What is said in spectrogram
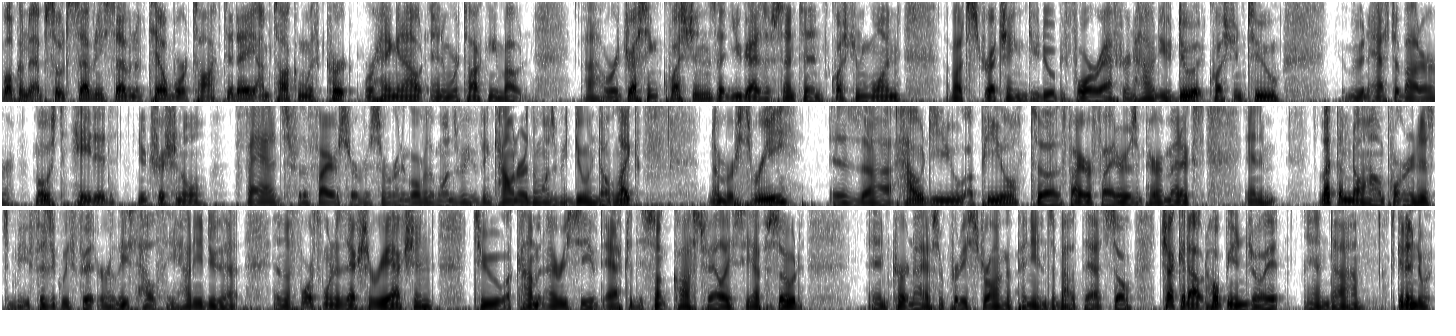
Welcome to episode 77 of Tailboard Talk. Today I'm talking with Kurt. We're hanging out and we're talking about, uh, we're addressing questions that you guys have sent in. Question one about stretching Do you do it before or after, and how do you do it? Question two, we've been asked about our most hated nutritional fads for the fire service. So we're going to go over the ones we've encountered, the ones we do and don't like. Number three is uh, how do you appeal to firefighters and paramedics and let them know how important it is to be physically fit or at least healthy. How do you do that? And the fourth one is actually reaction to a comment I received after the sunk cost fallacy episode. And Kurt and I have some pretty strong opinions about that. So check it out. Hope you enjoy it. And uh, let's get into it.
